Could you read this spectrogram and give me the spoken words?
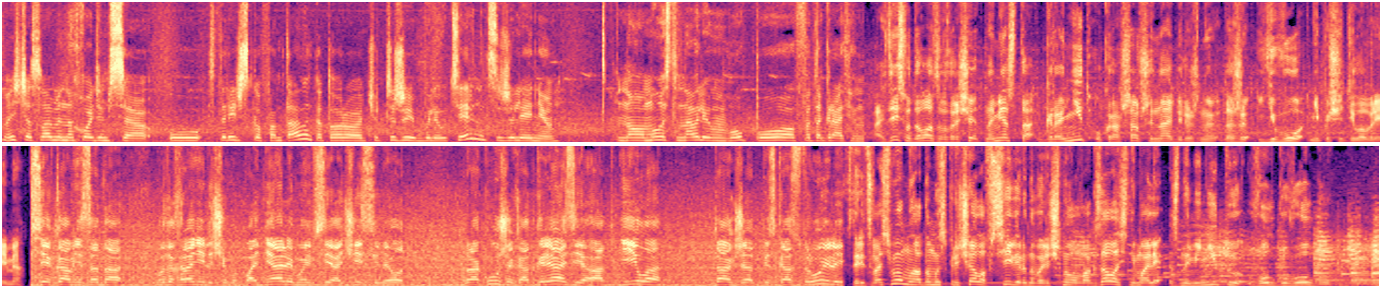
Мы сейчас с вами находимся у исторического фонтана, которого чертежи были утеряны, к сожалению но мы восстанавливаем его по фотографиям. А здесь водолазы возвращают на место гранит, украшавший набережную. Даже его не пощадило время. Все камни с дна водохранилища мы подняли, мы все очистили от ракушек, от грязи, от ила также от пескоструили. В 1938-м на одном из причалов Северного речного вокзала снимали знаменитую «Волгу-Волгу».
